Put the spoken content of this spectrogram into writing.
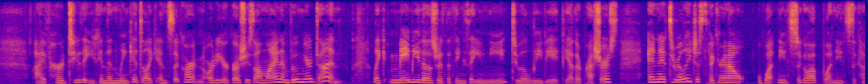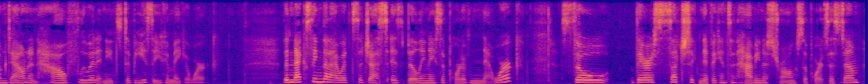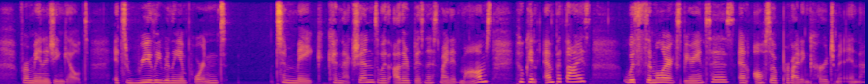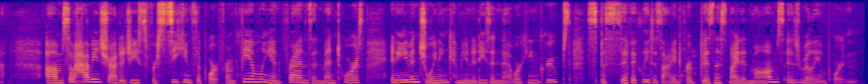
I've heard too that you can then link it to like Instacart and order your groceries online, and boom, you're done. Like maybe those are the things that you need to alleviate the other pressures. And it's really just figuring out what needs to go up, what needs to come down, and how fluid it needs to be so you can make it work. The next thing that I would suggest is building a supportive network. So, there is such significance in having a strong support system for managing guilt. It's really, really important to make connections with other business minded moms who can empathize with similar experiences and also provide encouragement in that. Um, so, having strategies for seeking support from family and friends and mentors, and even joining communities and networking groups specifically designed for business minded moms is really important.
